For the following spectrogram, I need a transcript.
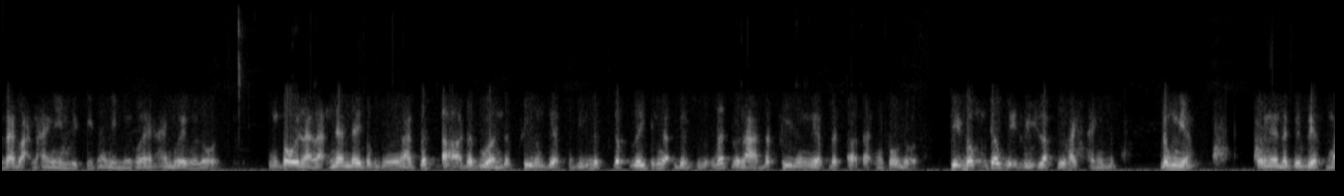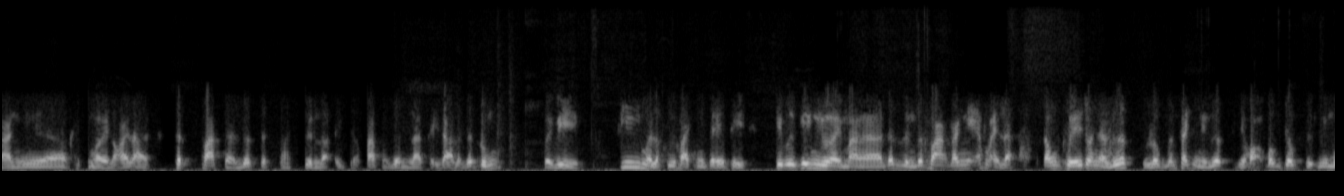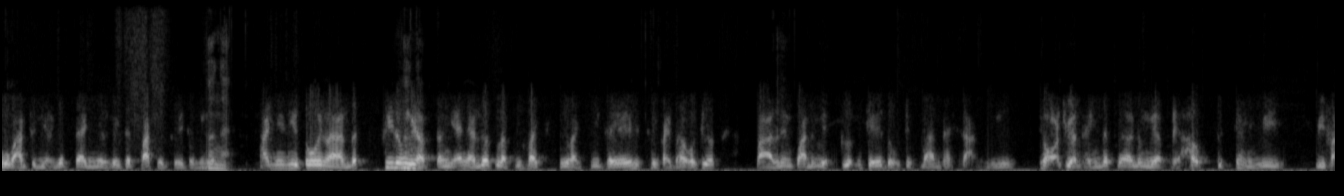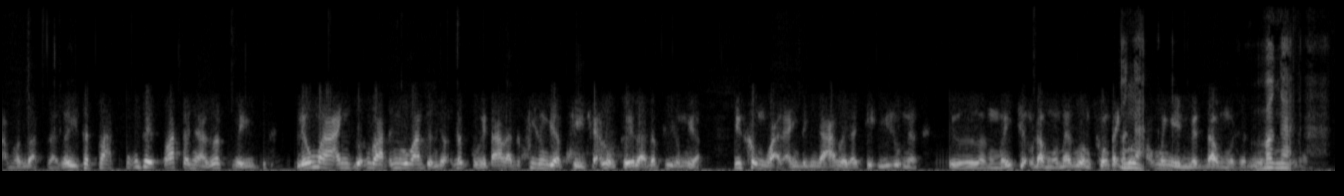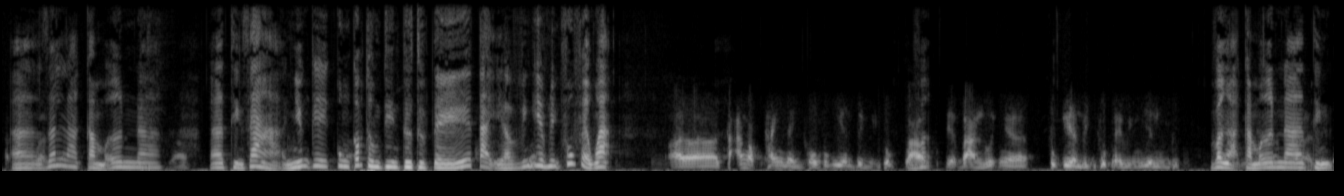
giai đoạn 2019 2020 vừa rồi. Chúng tôi là nạn nhân đây cũng như là đất ở đất vườn đất phi nông nghiệp thậm chí được cấp giấy chứng nhận quyền sử dụng đất là đất phi nông nghiệp đất ở tại nông thôn rồi. Thì bỗng chốc bị bị lập quy hoạch thành đất nông nghiệp cho nên là cái việc mà như khách mời nói là thất thoát nhà nước thất thoát quyền lợi hợp pháp của dân là xảy ra là rất đúng. Bởi vì khi mà lập quy hoạch như thế thì cái cái người mà đất rừng đất hoang đang nhẽ phải là đóng thuế cho nhà nước nộp ngân sách nhà nước thì họ bỗng chốc tự nhiên mua bán chuyển nhượng rất nhanh gây thất thoát tiền thuế cho nhà nước. Vâng ạ. hay như, như tôi là đất phi nông nghiệp đang nhẽ nhà nước lập quy hoạch quy hoạch như thế thì phải báo trước. Và liên quan đến việc cưỡng chế tổ chức bán tài sản như họ chuyển thành đất ờ, nông nghiệp để hợp thức cái hành vi vi phạm pháp luật là gây thất thoát cũng thất thoát cho nhà nước vì nếu mà anh cưỡng đoạt anh mua bán chuyển nhượng đất của người ta là đất phi nông nghiệp thì sẽ nộp thuế là đất phi nông nghiệp chứ không phải là anh đánh giá về giá trị ví dụ là từ mấy triệu đồng một mét vuông xuống thành Vâng sáu mươi nghìn đồng một mét vuông Vâng ạ. À, Vâng. rất là cảm ơn à, Vâng. à, thính giả những cái cung cấp thông tin từ thực tế tại à, Vĩnh Yên Vĩnh Phúc phải không ạ? à, xã Ngọc Thanh thành phố Phúc Yên tỉnh Vĩnh Phúc và Vâng. địa bàn ờ, Phúc Yên Vĩnh Phúc hay Vĩnh Yên Vĩnh Phúc Vâng ạ, cảm ơn à, thính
